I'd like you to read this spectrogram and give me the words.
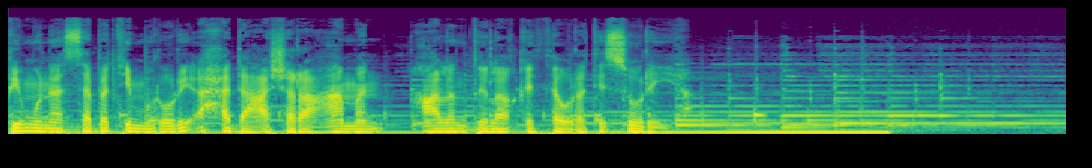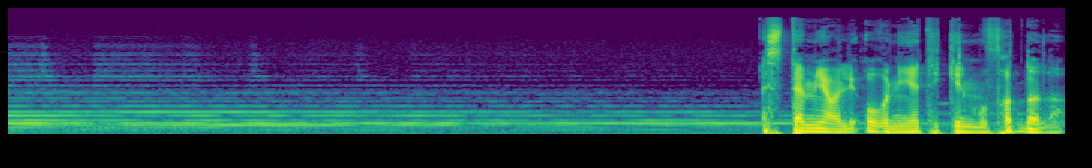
بمناسبة مرور أحد عشر عاما على انطلاق الثورة السورية. استمع لأغنيتك المفضلة.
